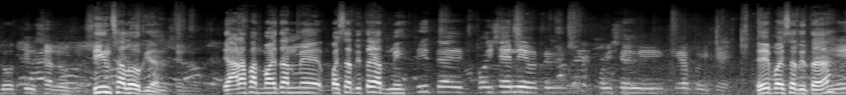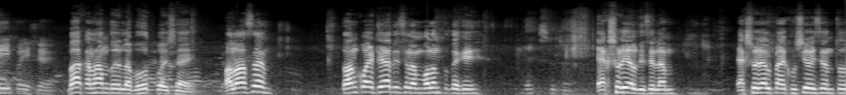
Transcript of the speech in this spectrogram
दो तीन साल हो गया तीन साल हो गया चलो ये आराफात मैदान में पैसा देता है आदमी देता है पैसा नहीं होता पैसा नहीं क्या पैसा है এই পয়সা দিতে হ্যাঁ यही पैसा है বাহ আলহামদুলিল্লাহ বহুত পয়সা হয় ভালো আছেন তখন কয় টাকা দিয়েছিলাম বলেন তো দেখি একশো রিয়াল দিয়েছিলাম একশো রিয়াল পায়ে খুশি হয়েছেন তো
